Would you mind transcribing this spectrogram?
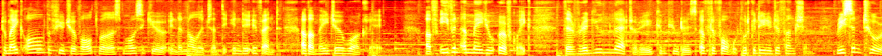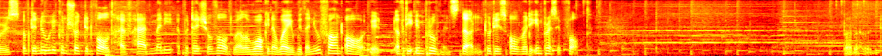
to make all the future vault dwellers more secure in the knowledge that the, in the event of a major warclay of even a major earthquake, the regulatory computers of the vault would continue to function. Recent tours of the newly constructed vault have had many a potential vault dweller walking away with a newfound awe of the improvements done to this already impressive vault. Brotherhood.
